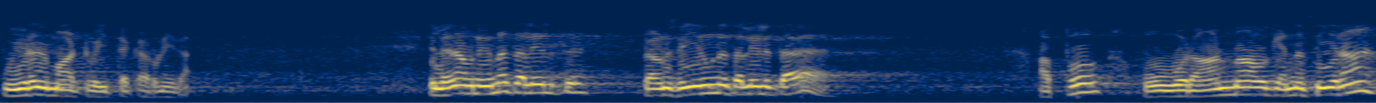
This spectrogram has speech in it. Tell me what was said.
உயிரல் மாட்டு வைத்த கருணை தான் இல்லைன்னா அவனுக்கு என்ன தலையெழுத்து? அவன் செய்யணும்னு தலையெழுத்த? அப்போ ஒவ்வொரு ஆன்மாவுக்கு என்ன செய்யறான்?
